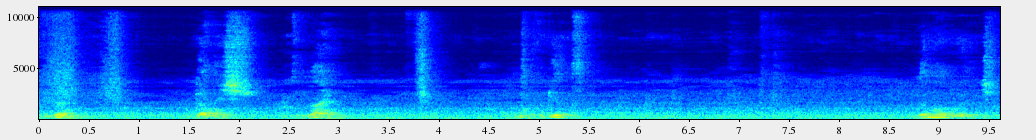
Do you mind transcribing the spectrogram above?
And then garnish with the lime. And don't forget lemon wedge.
